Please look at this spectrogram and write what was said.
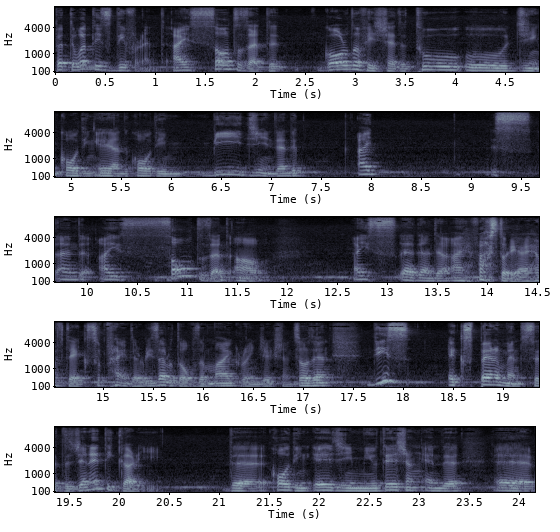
But what is different? I thought that the goldfish had two uh, gene chordin A and chordin B genes, and I and I thought that uh, I and I firstly I have to explain the result of the microinjection. So then this experiment said genetically the chordin A gene mutation and the uh,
